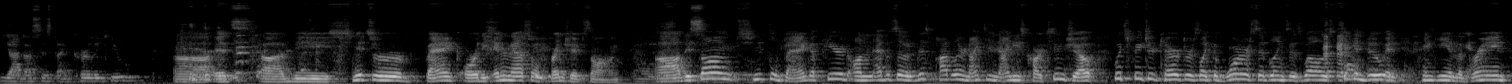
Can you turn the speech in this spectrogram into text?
Ja, das ist ein Curly Q. Uh, it's uh, the Schnitzer Bank or the International Friendship Song. Uh, the song Schnitzelbank appeared on an episode of this popular 1990s cartoon show, which featured characters like the Warner siblings as well as Chicken Boo and Pinky and the Brain.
